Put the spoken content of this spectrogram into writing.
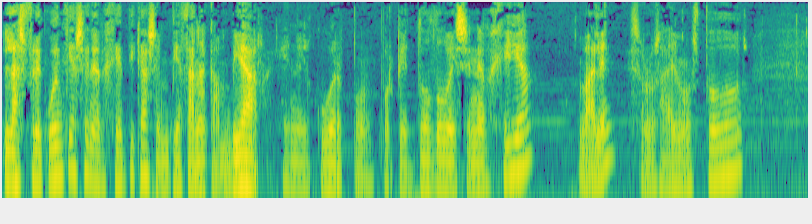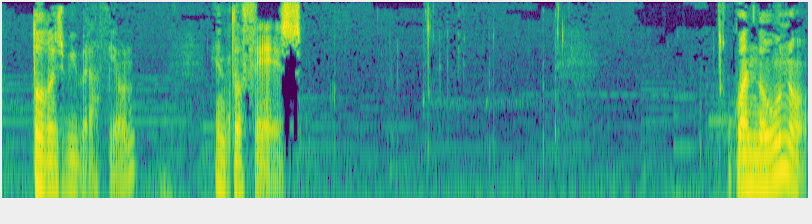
las frecuencias energéticas empiezan a cambiar en el cuerpo, porque todo es energía, ¿vale? Eso lo sabemos todos. Todo es vibración. Entonces, cuando uno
